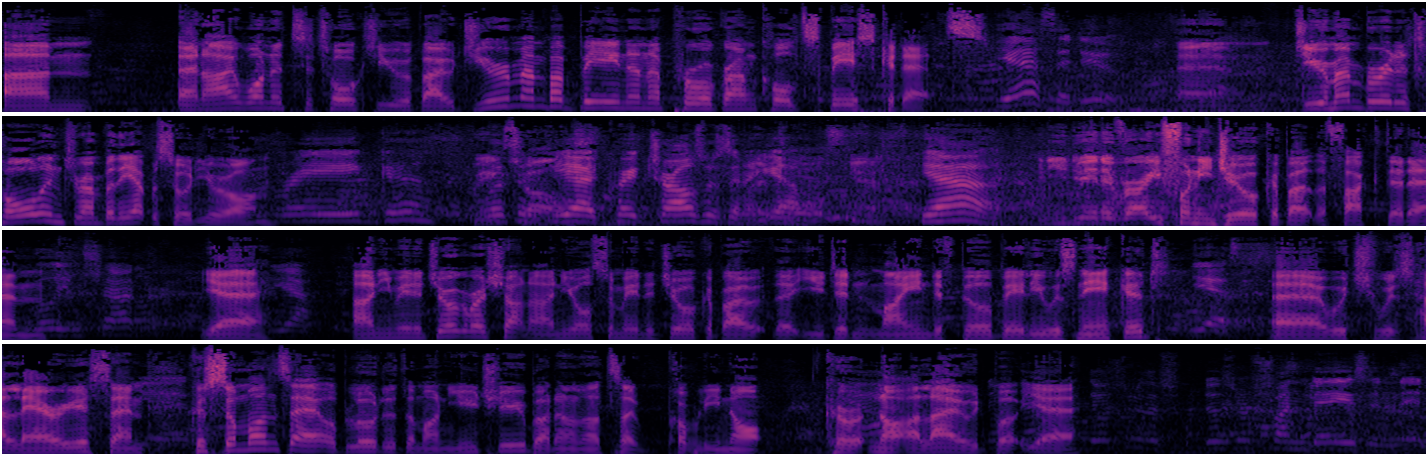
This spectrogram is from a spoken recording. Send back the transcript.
Um, and I wanted to talk to you about, do you remember being in a program called Space Cadets? Yes, I do. Um, do you remember it at all, and do you remember the episode you were on? Craig, wasn't, Charles. yeah, Craig Charles was in it. Yeah, yeah. yeah. And you made a very funny joke about the fact that um, William Shatner. Yeah. Yeah. And you made a joke about Shatner, and you also made a joke about that you didn't mind if Bill Bailey was naked. Yes. Uh, which was hilarious. Um, because someone's uh, uploaded them on YouTube. I don't know. That's uh, probably not cor- not allowed, but yeah. Those were, the, those were fun days in, in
